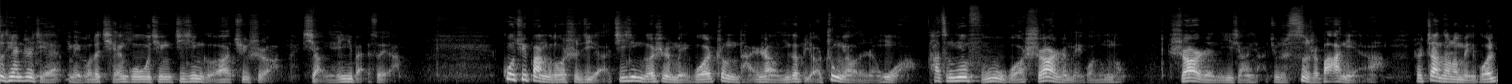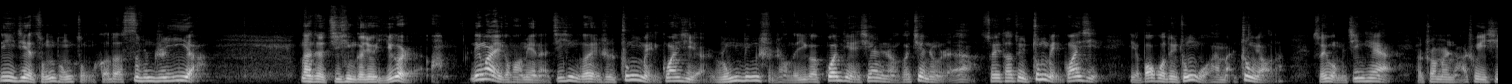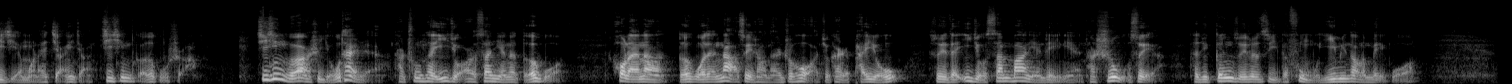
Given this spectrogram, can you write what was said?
四天之前，美国的前国务卿基辛格啊去世啊，享年一百岁啊。过去半个多世纪啊，基辛格是美国政坛上一个比较重要的人物啊。他曾经服务过十二任美国总统，十二任你想想就是四十八年啊，这占到了美国历届总统总和的四分之一啊。那这基辛格就一个人啊。另外一个方面呢，基辛格也是中美关系融冰史上的一个关键先生和见证人啊，所以他对中美关系也包括对中国还蛮重要的。所以我们今天啊，要专门拿出一期节目来讲一讲基辛格的故事啊。基辛格啊是犹太人，他出生在一九二三年的德国，后来呢，德国在纳粹上台之后啊，就开始排犹，所以在一九三八年这一年，他十五岁啊，他就跟随着自己的父母移民到了美国。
